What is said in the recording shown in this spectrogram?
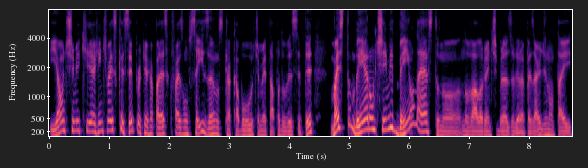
E é um time que a gente vai esquecer, porque já parece que faz uns seis anos que acabou a última etapa do VCT, mas também era um time bem honesto no, no Valorant brasileiro, apesar de não estar tá aí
